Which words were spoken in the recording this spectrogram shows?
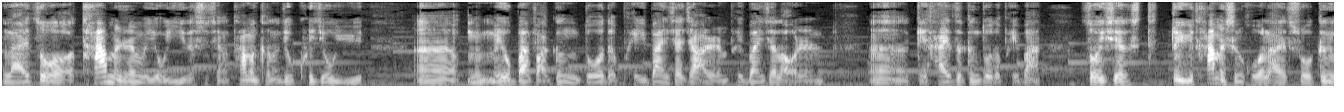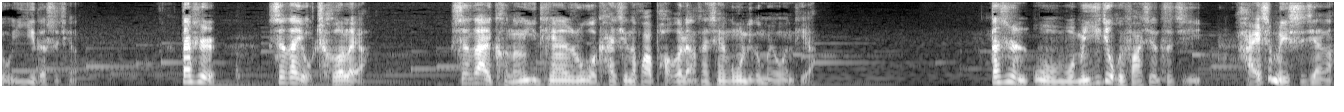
来做他们认为有意义的事情。他们可能就愧疚于，嗯，没没有办法更多的陪伴一下家人，陪伴一下老人，嗯，给孩子更多的陪伴，做一些对于他们生活来说更有意义的事情。但是现在有车了呀，现在可能一天如果开心的话，跑个两三千公里都没有问题啊。但是我我们依旧会发现自己还是没时间啊。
